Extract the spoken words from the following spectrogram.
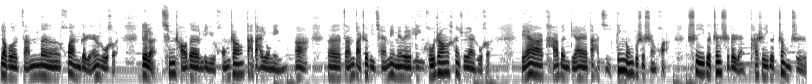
要不咱们换个人如何？对了，清朝的李鸿章大大有名啊。呃，咱们把这笔钱命名为李鸿章汉学院如何？别啊，卡本迪埃大吉！丁龙不是神话，是一个真实的人。他是一个正直、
